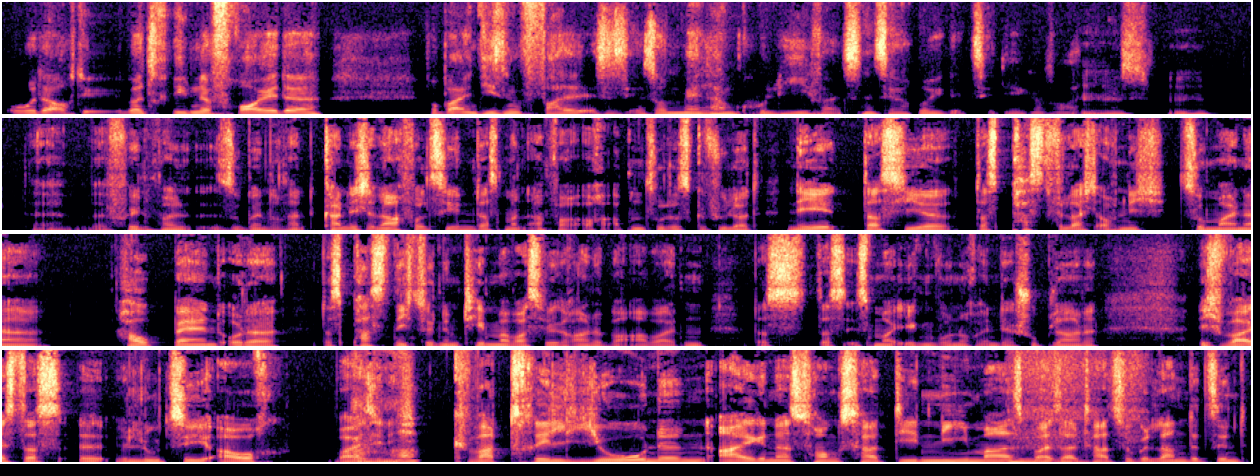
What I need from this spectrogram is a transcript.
oder auch die übertriebene Freude. Wobei in diesem Fall ist es eher so Melancholie, weil es eine sehr ruhige CD geworden mhm, ist. Mhm. Äh, auf jeden Fall super interessant. Kann ich nachvollziehen, dass man einfach auch ab und zu das Gefühl hat, nee, das hier, das passt vielleicht auch nicht zu meiner Hauptband oder das passt nicht zu dem Thema, was wir gerade bearbeiten. Das, das ist mal irgendwo noch in der Schublade. Ich weiß, dass äh, Luzi auch weiß Aha. ich nicht, Quadrillionen eigener Songs hat, die niemals bei Saltazo gelandet sind.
